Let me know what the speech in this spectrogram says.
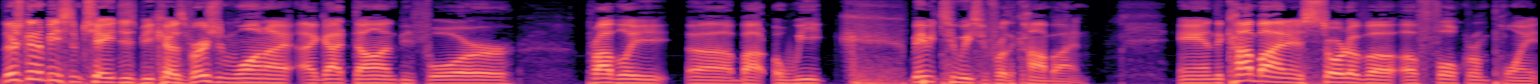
There's going to be some changes because version one I, I got done before probably uh, about a week, maybe two weeks before the combine. And the combine is sort of a, a fulcrum point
